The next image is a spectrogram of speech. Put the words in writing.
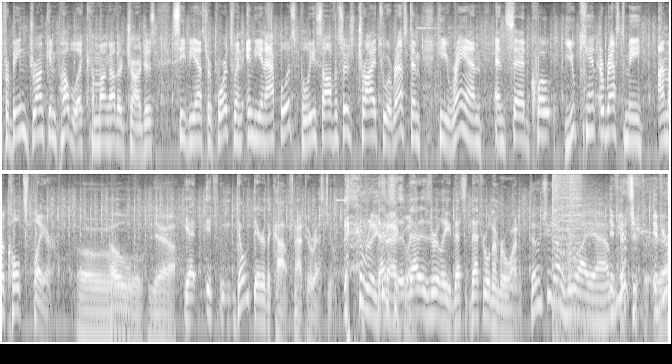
for being drunk in public, among other charges. CBS reports when Indianapolis police officers tried to arrest him, he ran and said, quote, You can't arrest me. I'm a Colts player. Oh, oh, yeah. Yeah, it's don't dare the cops not to arrest you. That's, exactly. that is really that's that's rule number one. Don't you know who I am? If you're if you're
